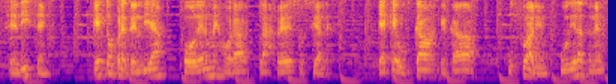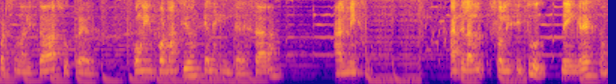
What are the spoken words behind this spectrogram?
Se dice que esto pretendía poder mejorar las redes sociales, ya que buscaban que cada usuario pudiera tener personalizadas sus redes con información que les interesara al mismo. Ante la solicitud de ingreso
